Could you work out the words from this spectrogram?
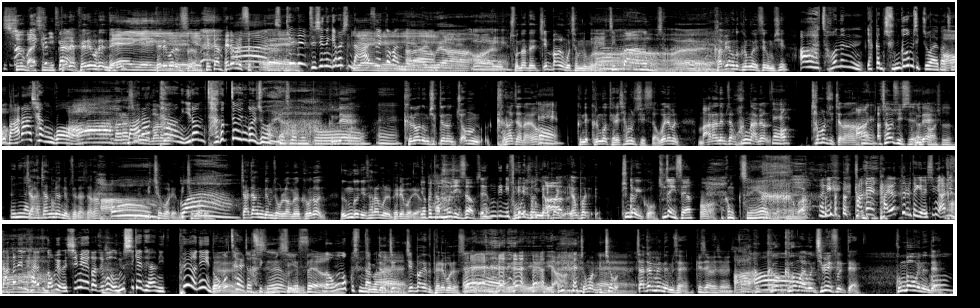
쭉 마시니까 배려- 배려버렸네. 예, 예, 예, 배려버렸어. 예, 그렇게 하면 배려버렸어. 아, 예. 치킨을 드시는 게 훨씬 나았을 예, 것 예, 같네요. 아이고야. 예. 아, 찐빵을 못 참는구나. 예, 찐빵은 못 참아요. 예. 예. 가비양도 그런 거 있어요, 음식? 아, 저는 약간 중국 음식 좋아해가지고 아. 마라샹궈, 아, 마라샹궈, 마라탕 마라샹궈. 이런 자극적인 걸 좋아해요. 저는 또. 근데 예. 그런 음식들은 좀 강하잖아요. 네. 근데 그런 거 되레 참을 수 있어. 왜냐면 마라 냄새 확 나면 네. 어, 참을 수 있잖아. 아, 아, 참을 수 있어요. 근데 아, 저도. 짜장면 냄새 나잖아. 아. 미쳐버려, 미쳐버려. Wow. 짜장 냄새 올라오면 그거는 은근히 사람을 배려버려. 옆에 단무지 있어요, 없어요? 은근히 단무지 상 양파, 아. 양파, 춘장 있고. 춘장 있어요? 어. 그럼 진행해야죠. 아니 다들 다이어트를 되게 열심히 아니 나다님 다이어트 너무 열심히 해가지고 음식에 대한 이 표현이 너무 네. 찰져 지금 미치겠어요. 너무 먹고 싶나 지금 저 봐. 찐, 찐빵에도 배려버렸어요. 예, 예, 야, 정말 미쳐. 네. 짜장면 냄새. 그죠, 그죠, 그죠. 아, 그, 그거, 그거 말고 집에 있을 때 공부하고 있는데 어.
